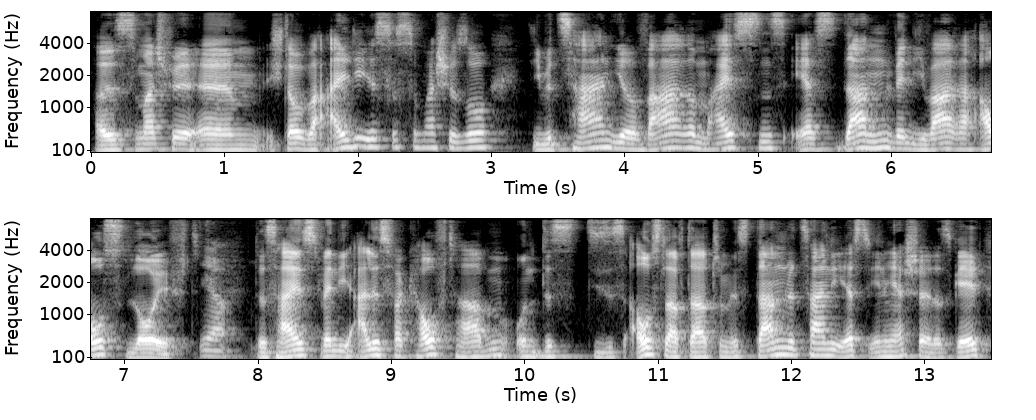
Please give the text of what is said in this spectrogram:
Also zum Beispiel, ähm, ich glaube bei Aldi ist es zum Beispiel so, die bezahlen ihre Ware meistens erst dann, wenn die Ware ausläuft. Ja. Das heißt, wenn die alles verkauft haben und das, dieses Auslaufdatum ist, dann bezahlen die erst ihren Hersteller das Geld.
